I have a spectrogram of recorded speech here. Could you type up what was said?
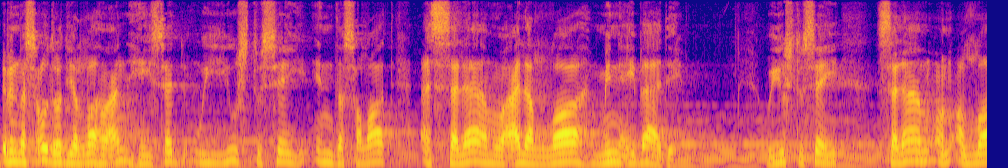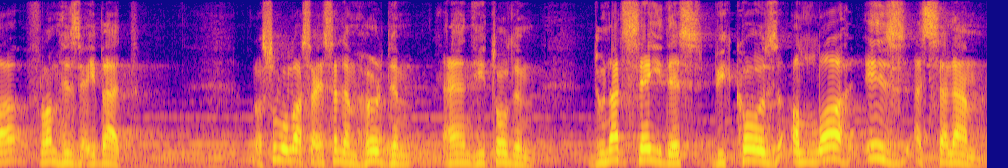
Ibn Mas'ud radiallahu anh, he said, we used to say in the salat, As-salamu ala Allah min ibadih. We used to say, Salam on Allah from His ibad. Rasulullah heard him and he told him, Do not say this because Allah is as-salam.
